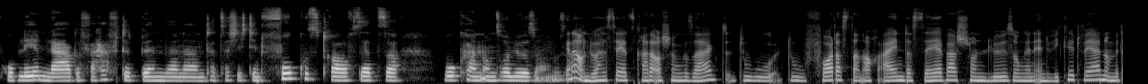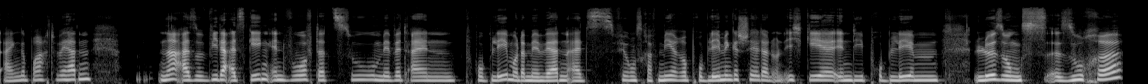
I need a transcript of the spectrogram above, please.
Problemlage verhaftet bin, sondern tatsächlich den Fokus drauf setze, wo kann unsere Lösung sein. Genau, und du hast ja jetzt gerade auch schon gesagt, du, du forderst dann auch ein, dass selber schon Lösungen entwickelt werden und mit eingebracht werden. Na, also wieder als Gegenentwurf dazu, mir wird ein Problem oder mir werden als Führungskraft mehrere Probleme geschildert und ich gehe in die Problemlösungssuche.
